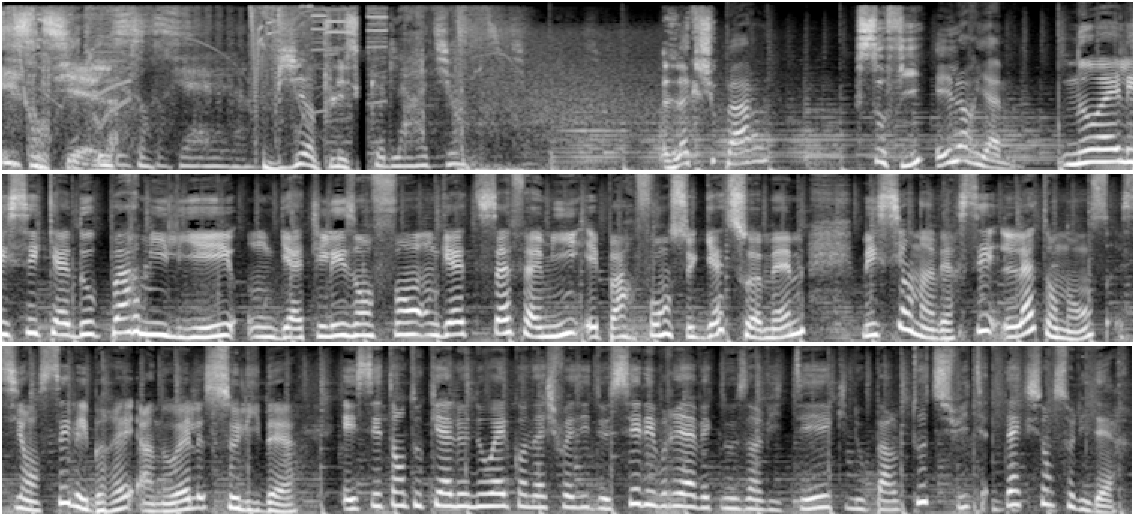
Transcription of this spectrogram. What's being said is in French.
Essentiel. Essentiel. Bien plus Que de la radio. Là que je parle, Sophie et Lauriane. Noël et ses cadeaux par milliers, on gâte les enfants, on gâte sa famille et parfois on se gâte soi-même. Mais si on inversait la tendance, si on célébrait un Noël solidaire Et c'est en tout cas le Noël qu'on a choisi de célébrer avec nos invités qui nous parlent tout de suite d'action solidaire.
